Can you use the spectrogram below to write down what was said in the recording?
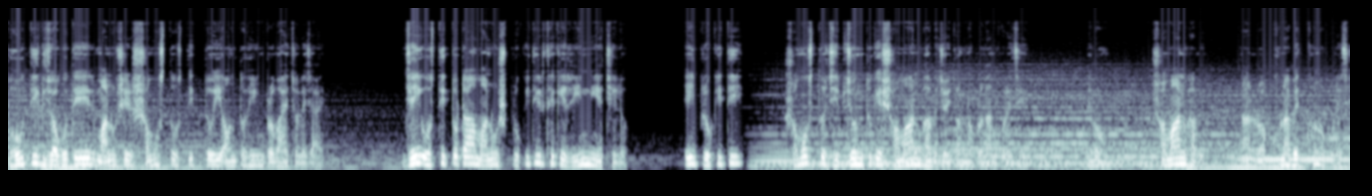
ভৌতিক জগতের মানুষের সমস্ত অস্তিত্বই অন্তহীন প্রবাহে চলে যায়। যেই অস্তিত্বটা মানুষ প্রকৃতির থেকে ঋণ নিয়েছিল এই প্রকৃতি সমস্ত জীবজন্তুকে সমানভাবে চৈতন্য প্রদান করেছে এবং সমানভাবে তার রক্ষণাবেক্ষণও করেছে।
